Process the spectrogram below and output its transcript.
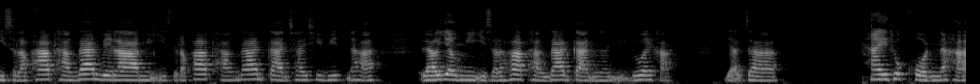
อิสรภาพทางด้านเวลา มีอิสรภาพทางด้านการใช้ชีวิตนะคะ แล้วยังมีอิสรภาพทางด้านการเงินอีกด้วยค่ะ อยากจะให้ทุกคนนะคะ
